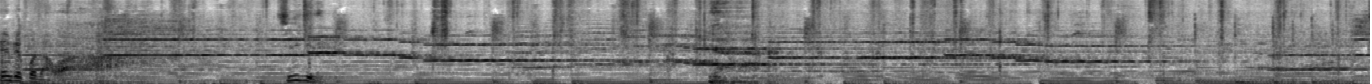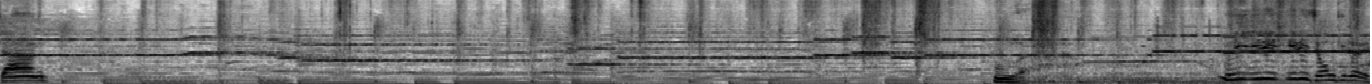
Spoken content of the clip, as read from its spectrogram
펜백보다, 와. 지기네. 짠. 우와. 이, 이리, 이리 좋은 길을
